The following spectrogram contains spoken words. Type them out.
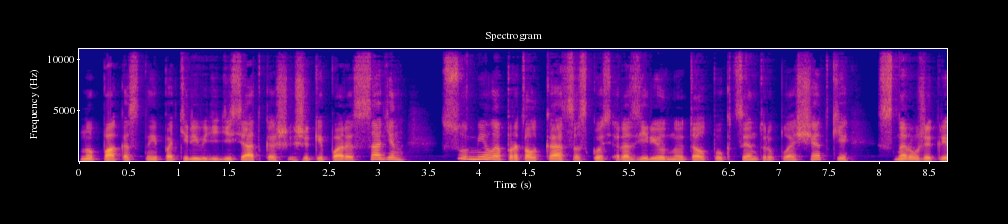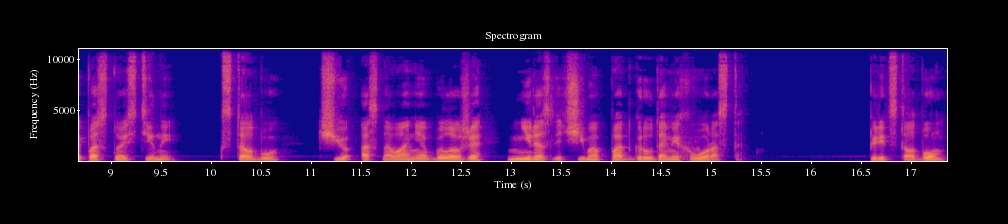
но пакостные потери в виде десятка шишек и пары ссадин, сумела протолкаться сквозь разъяренную толпу к центру площадки снаружи крепостной стены, к столбу, чье основание было уже неразличимо под грудами хвороста. Перед столбом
